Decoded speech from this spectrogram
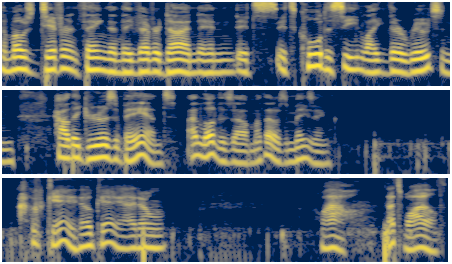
the most different thing that they've ever done, and it's it's cool to see like their roots and how they grew as a band. I love this album. I thought it was amazing. Okay, okay. I don't. Wow, that's wild.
